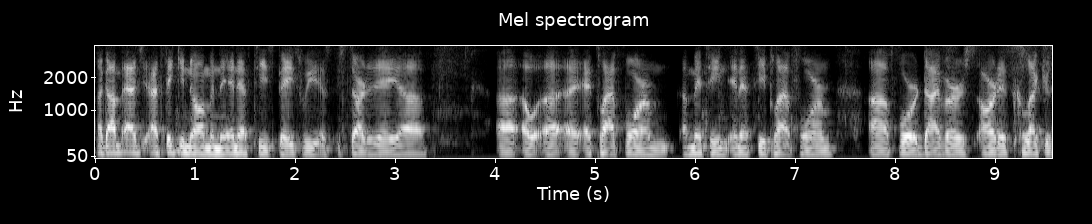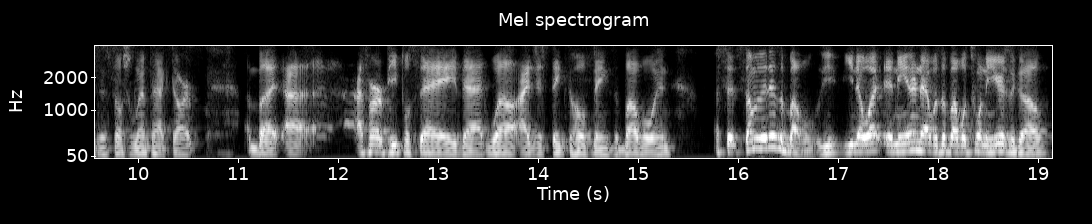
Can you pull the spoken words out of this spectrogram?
like I'm as I think you know I'm in the NFT space. We started a. Uh, uh, a, a, platform, a minting NFT platform uh, for diverse artists, collectors, and social impact art. But uh, I've heard people say that, well, I just think the whole thing's a bubble. And I said, some of it is a bubble. You, you know what? And the internet was a bubble 20 years ago.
